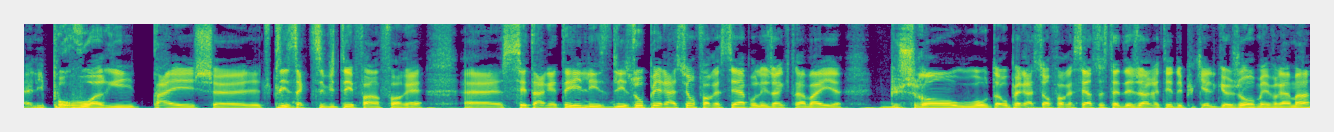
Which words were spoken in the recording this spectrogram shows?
euh, les pourvoiries, pêche, euh, toutes les activités fa- en forêt, euh, c'est arrêté. Les, opérations forestières pour les gens qui travaillent bûcherons ou autres opérations forestières, ça c'était déjà arrêté depuis quelques jours, mais vraiment,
